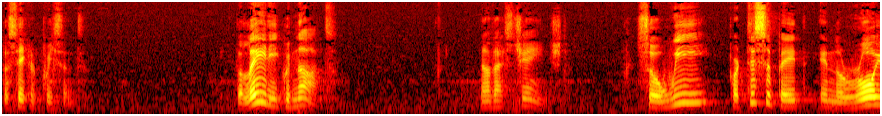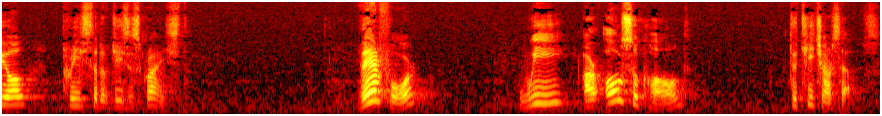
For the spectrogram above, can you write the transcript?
the sacred precinct. The lady could not. Now that's changed. So, we participate in the royal priesthood of Jesus Christ. Therefore, we are also called to teach ourselves.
